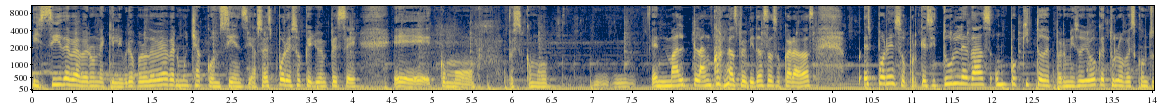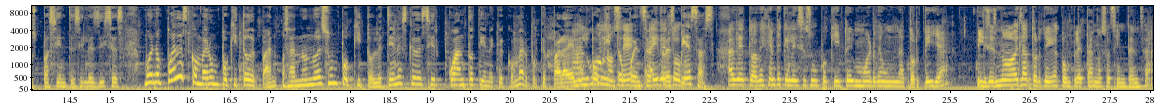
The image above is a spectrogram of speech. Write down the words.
y sí debe haber un equilibrio, pero debe haber mucha conciencia. O sea, es por eso que yo empecé eh, como, pues como en mal plan con las bebidas azucaradas. Es por eso, porque si tú le das un poquito de permiso, yo creo que tú lo ves con tus pacientes y les dices, bueno, puedes comer un poquito de pan, o sea, no, no es un poquito, le tienes que decir cuánto tiene que comer, porque para él Algunos, un poquito ¿eh? pueden ser tres todo. piezas. Hay de todo. Hay gente que le dices un poquito y muerde una tortilla. Y le dices, no, es la tortilla completa, no seas intensa.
